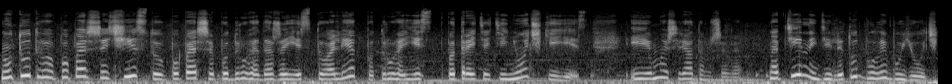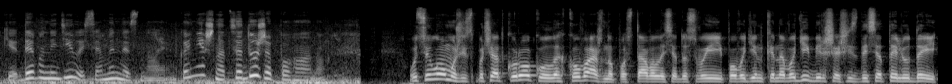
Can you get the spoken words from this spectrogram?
Ну тут, по-перше, чисто, по-перше, по-друге, навіть є туалет, по-друге, є, по-третє, тіньочки є. І ми ж рядом живемо. На тій неділі тут були буйочки. Де вони ділися, ми не знаємо. Звісно, це дуже погано. У цілому ж із початку року легковажно поставилися до своєї поведінки на воді більше 60 людей.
